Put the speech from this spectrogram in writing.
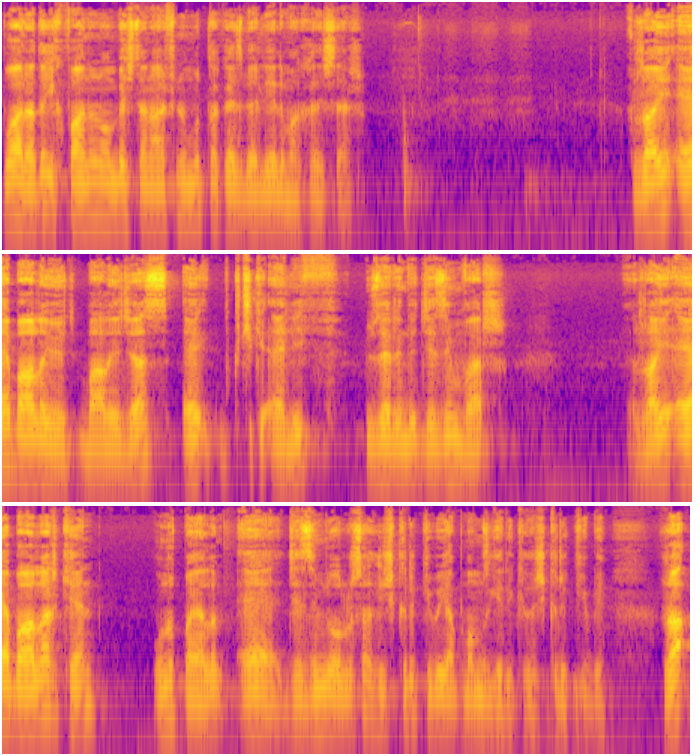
Bu arada ihfanın 15 tane harfini mutlaka ezberleyelim arkadaşlar. Ra'yı E bağlay bağlayacağız. E, küçük elif. Üzerinde cezim var. Ra'yı E'ye bağlarken unutmayalım. E cezimli olursa hışkırık gibi yapmamız gerekiyor. Hışkırık gibi. Ra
